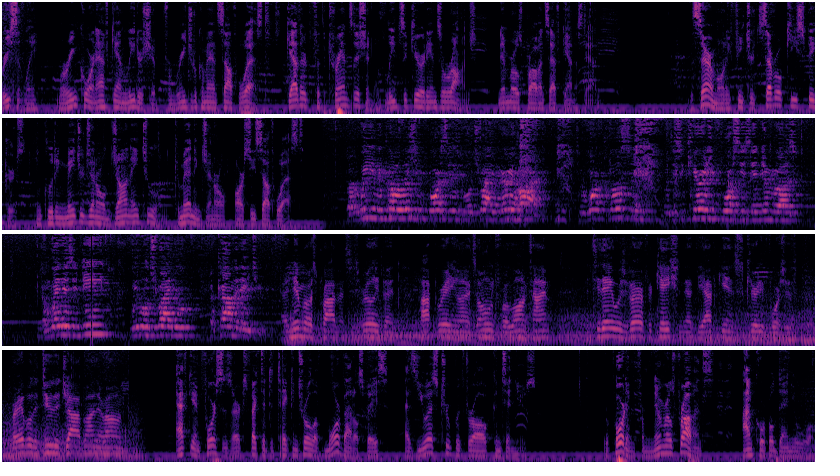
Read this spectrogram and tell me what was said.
Recently, Marine Corps and Afghan leadership from Regional Command Southwest gathered for the transition of lead security in Zaranj, Nimroz Province, Afghanistan. The ceremony featured several key speakers, including Major General John A. Toolan, Commanding General, RC Southwest. But we in the coalition forces will try very hard to work closely with the security forces in Nimroz, and where there's a need, we will try to accommodate you. Uh, Nimroz province has really been operating on its own for a long time. And today was verification that the Afghan security forces are able to do the job on their own. Afghan forces are expected to take control of more battle space as U.S. troop withdrawal continues. Reporting from Nimroz Province, I'm Corporal Daniel Wulz.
